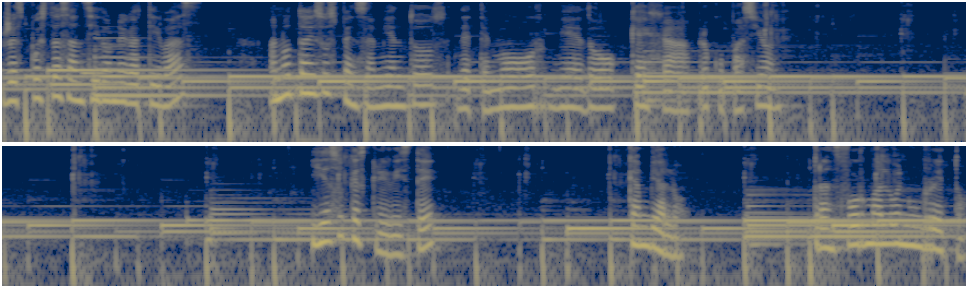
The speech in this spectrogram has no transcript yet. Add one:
respuestas han sido negativas, anota esos pensamientos de temor, miedo, queja, preocupación. Y eso que escribiste, cámbialo, transfórmalo en un reto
